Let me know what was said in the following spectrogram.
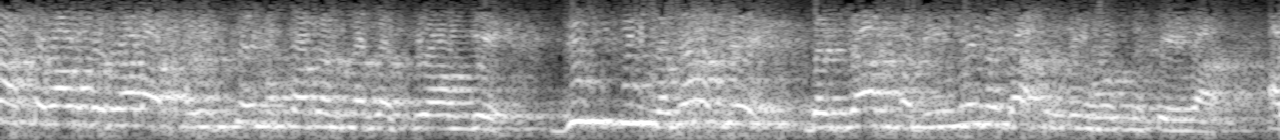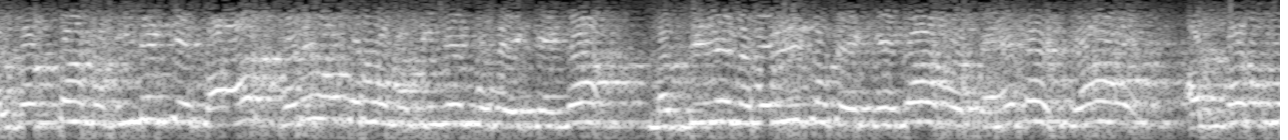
اللہ سوال کو زیادہ فرشتے مقرر کر رکھے ہوں گے، جس کی وجہ سے دجال مدینے میں داخل نہیں ہو سکے گا۔ البتہ مدینے کے باہر کھڑے ہو کر وہ مدینے کو دیکھے گا، مسجد نبوی کو دیکھے گا وہ کہے گا، کیا ہے؟ البت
